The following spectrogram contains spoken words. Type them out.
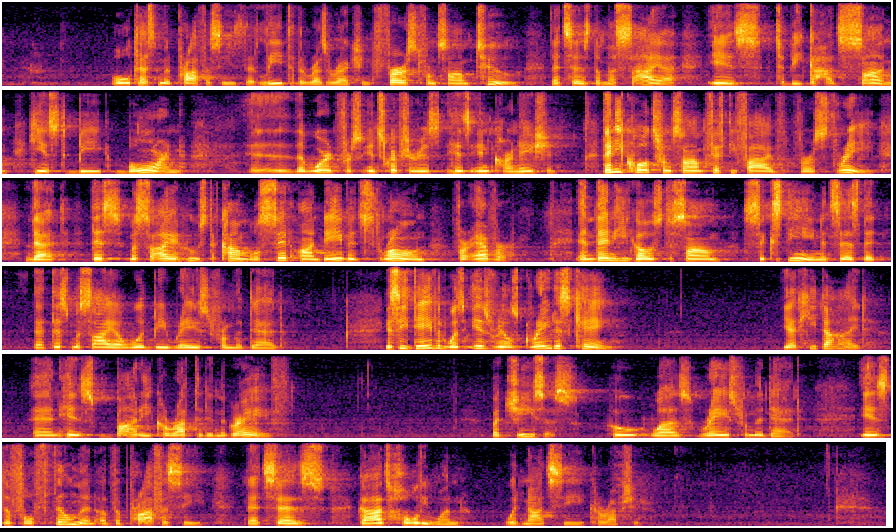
Old Testament prophecies that lead to the resurrection. First, from Psalm 2, that says the Messiah is to be God's Son, he is to be born. Uh, the word for, in Scripture is his incarnation. Then he quotes from Psalm 55, verse 3, that this Messiah who's to come will sit on David's throne forever. And then he goes to Psalm 16 and says that, that this Messiah would be raised from the dead. You see, David was Israel's greatest king, yet he died, and his body corrupted in the grave. But Jesus, who was raised from the dead, is the fulfillment of the prophecy that says God's Holy One would not see corruption.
